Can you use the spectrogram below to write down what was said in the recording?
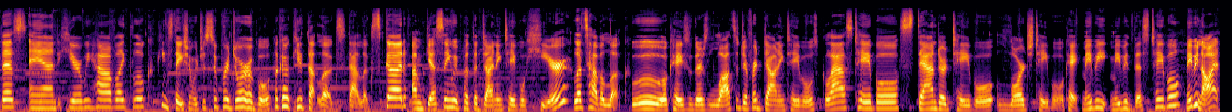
this. And here we have like the little cooking station, which is super adorable. Look how cute that looks. That looks good. I'm guessing we put the dining table here. Let's have a look. Ooh, okay, so there's lots of different dining tables. Glass table, standard table, large table. Okay, maybe maybe this table? Maybe not.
